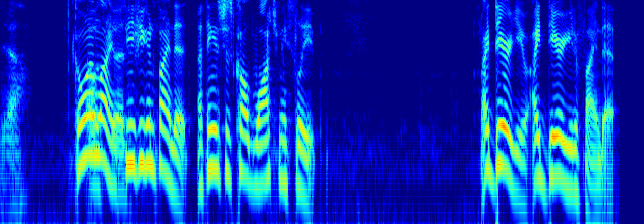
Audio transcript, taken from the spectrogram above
Yeah. Go That online, see if you can find it. I think it's just called Watch Me Sleep. I dare you. I dare you to find it.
